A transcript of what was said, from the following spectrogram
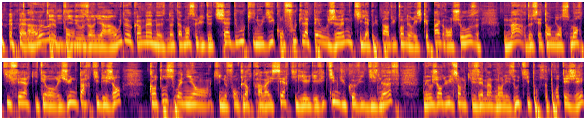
Alors Ah ouais, ouais, Anthony, pour dis-nous. vous en lire un ou deux quand même, notamment celui de Tchadou qui nous dit qu'on foute la paix aux jeunes qui la plupart du temps ne risquent pas grand-chose, marre de cette ambiance mortifère qui terrorise une partie des gens. Quant aux soignants qui ne font que leur travail, certes, il y a eu des victimes du Covid-19, mais aujourd'hui il semble qu'ils aient maintenant les outils pour se protéger.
